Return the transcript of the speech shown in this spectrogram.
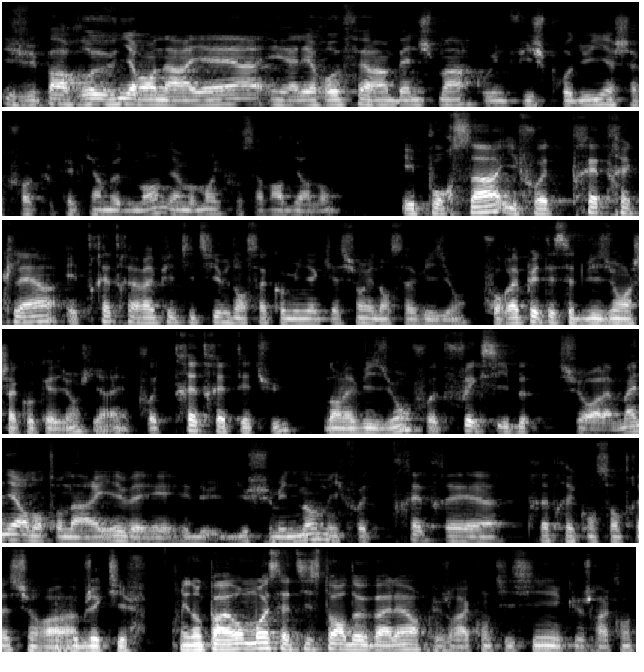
Je ne vais pas revenir en arrière et aller refaire un benchmark ou une fiche produit à chaque fois que quelqu'un me demande. Il y a un moment, il faut savoir dire non. Et pour ça, il faut être très très clair et très très répétitif dans sa communication et dans sa vision. Il faut répéter cette vision à chaque occasion, je dirais. Il faut être très très têtu dans la vision. Il faut être flexible sur la manière dont on arrive et, du, cheminement, mais il faut être très très très très concentré sur euh, l'objectif. Et donc par exemple, moi, cette histoire de valeur que je raconte ici et que je raconte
